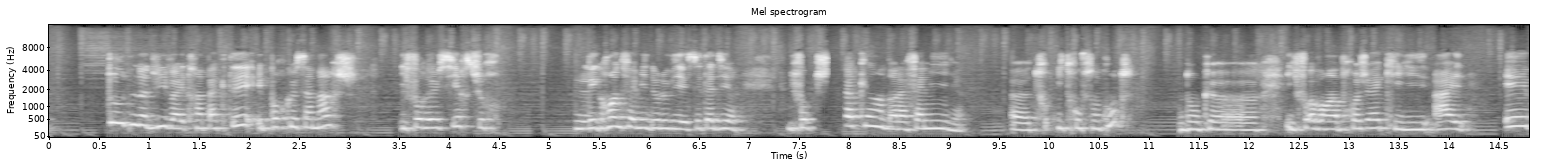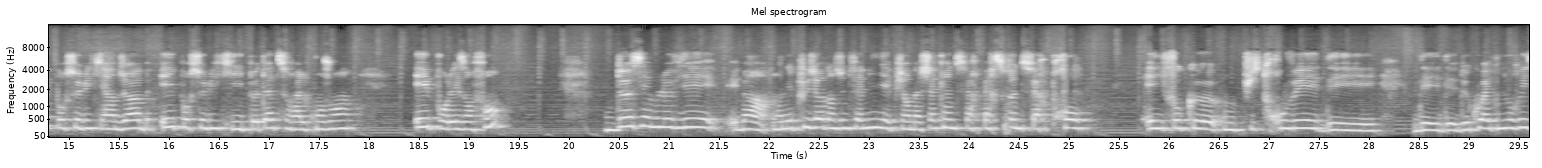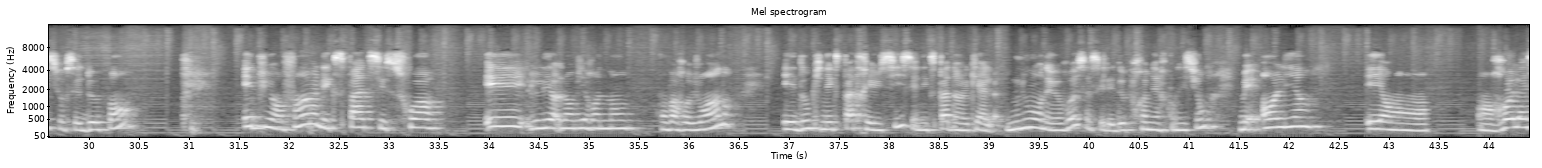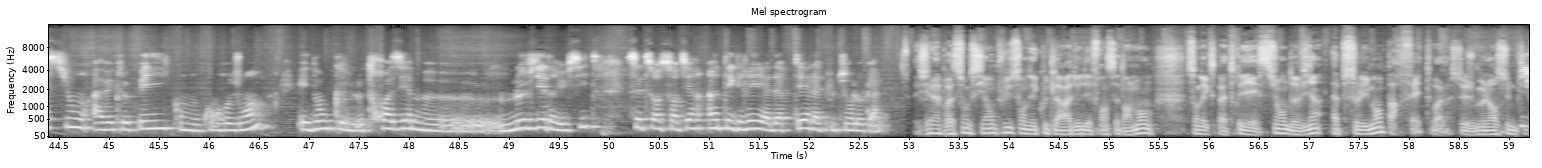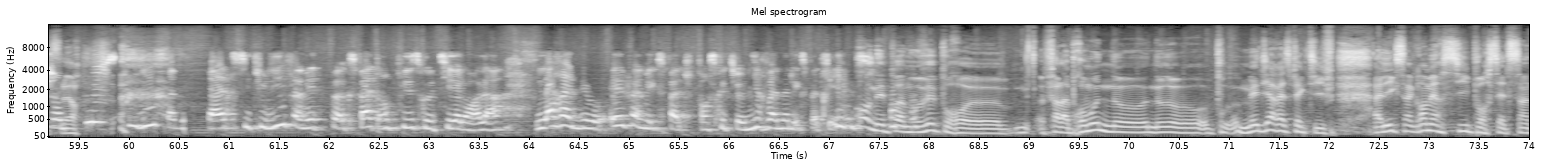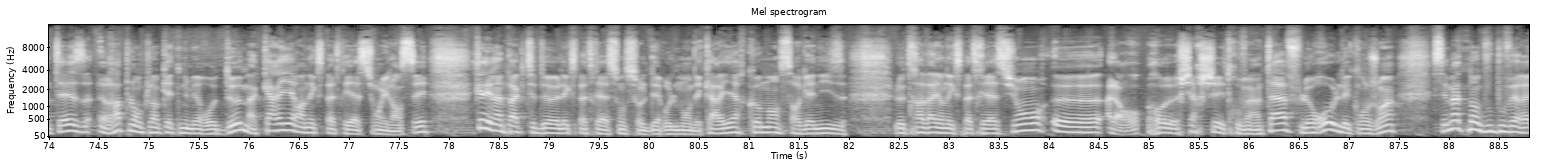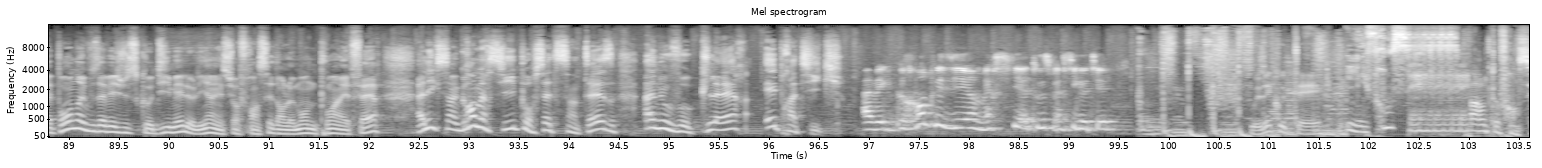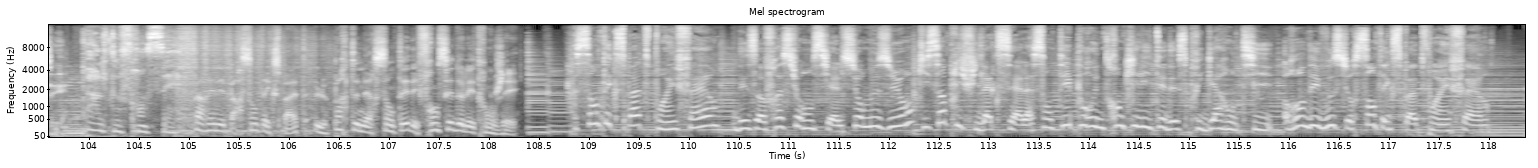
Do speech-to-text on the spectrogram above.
toute notre vie va être impactée et pour que ça marche, il faut réussir sur les grandes familles de levier, c'est-à-dire il faut que chacun dans la famille y trouve son compte, donc, euh, il faut avoir un projet qui aille et pour celui qui a un job, et pour celui qui peut-être sera le conjoint, et pour les enfants. Deuxième levier, eh ben, on est plusieurs dans une famille, et puis on a chacun une sphère perso, une sphère pro. Et il faut qu'on puisse trouver des, de quoi être nourri sur ces deux pans. Et puis enfin, l'expat, c'est soit et l'environnement qu'on va rejoindre, et donc une expat réussie, c'est une expat dans laquelle nous on est heureux, ça c'est les deux premières conditions, mais en lien et en, relation avec le pays qu'on rejoint. Et donc le troisième euh, levier de réussite, c'est de se sentir intégré et adapté à la culture locale. J'ai l'impression que si en plus on écoute la radio des Français dans le monde, son expatriation devient absolument parfaite. Voilà, je me lance une petite fleur. Si tu lis Femme Expat en plus, Gauthier, alors là, la radio et Femme Expat, je pense que tu es au nirvana de l'expatriation. On n'est pas mauvais pour euh, faire la promo de nos, médias respectifs. Alix, un grand merci pour cette synthèse. Rappelons que l'enquête numéro 2, ma carrière en expatriation, est lancée. Quel est l'impact de l'expatriation sur le déroulement des carrières? Comment s'organise le travail en expatriation? Euh, Alors, chercher et trouver un taf, le rôle des conjoints, c'est maintenant que vous pouvez répondre et vous avez jusqu'au 10 mai, le lien est sur françaisdanslemonde.fr. Alix, un grand merci pour cette synthèse à nouveau claire et pratique. Avec grand plaisir. Merci à tous. Merci Gauthier. Vous écoutez Les Français Parle au français. parlent au français. Parrainé par Santexpat, le partenaire santé des Français de l'étranger. Santexpat.fr, des offres assurantielles sur mesure qui simplifient l'accès à la santé pour une tranquillité d'esprit garantie. Rendez-vous sur santexpat.fr.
